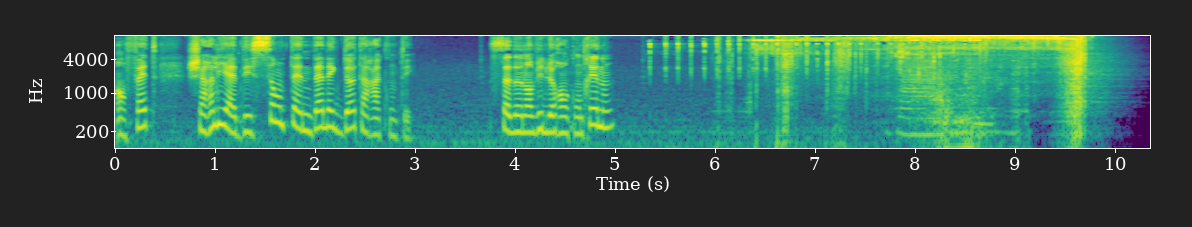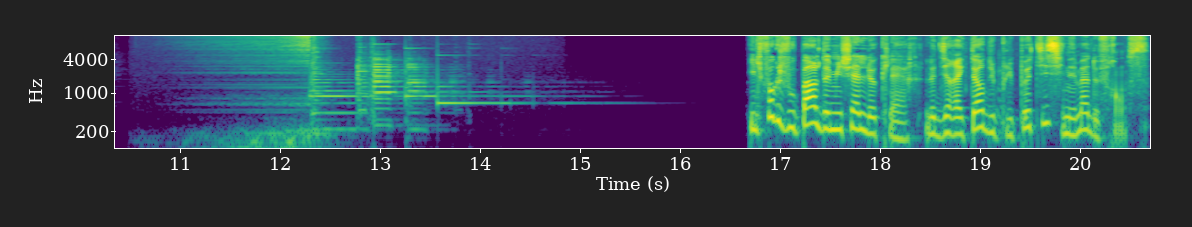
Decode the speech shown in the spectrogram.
En fait, Charlie a des centaines d'anecdotes à raconter. Ça donne envie de le rencontrer, non? Il faut que je vous parle de Michel Leclerc, le directeur du plus petit cinéma de France.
